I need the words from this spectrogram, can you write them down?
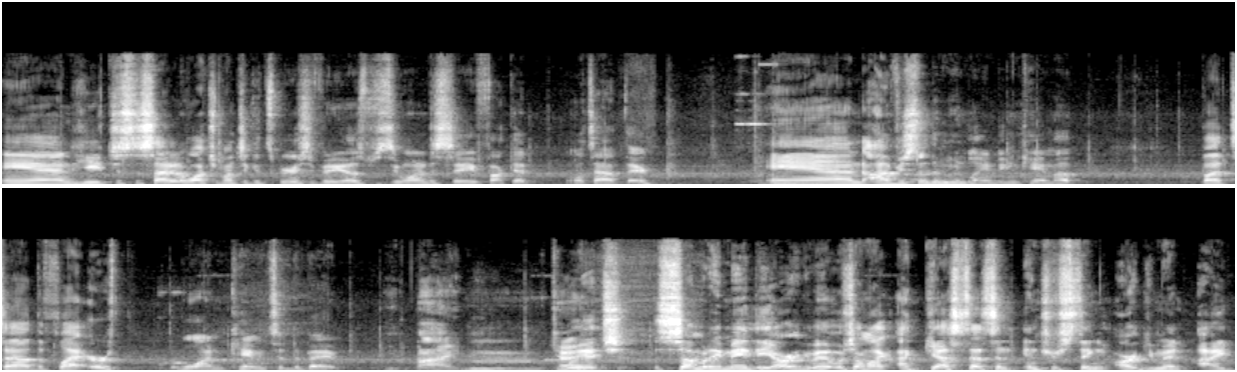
and he just decided to watch a bunch of conspiracy videos because he wanted to see fuck it what's out there, and obviously the moon landing came up, but uh, the flat Earth one came into debate. Which somebody made the argument, which I'm like, I guess that's an interesting argument, I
